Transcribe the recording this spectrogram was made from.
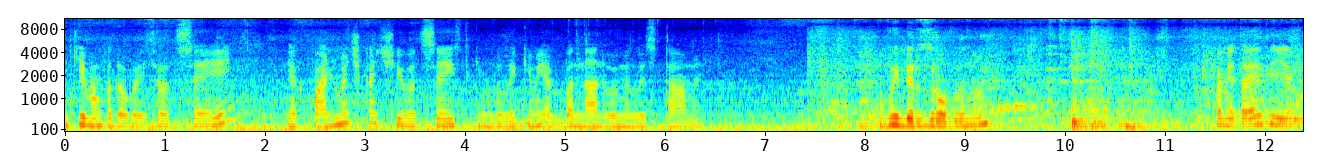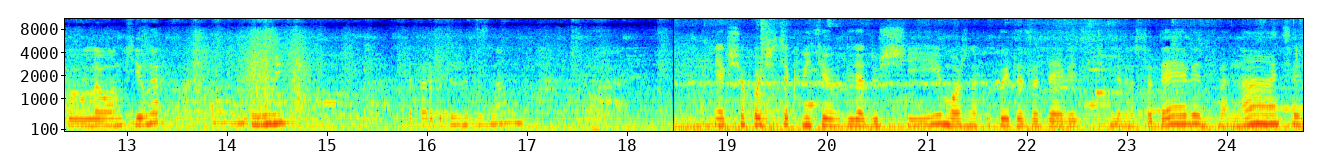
Який вам подобається? Оцей, як пальмочка, чи оцей з такими великими, як банановими листами? Вибір зроблено. Пам'ятаєте, як у Леон Кілер в фільмі? Тепер буде жити з нами. Якщо хочеться квітів для душі, можна купити за 9,99, 12.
